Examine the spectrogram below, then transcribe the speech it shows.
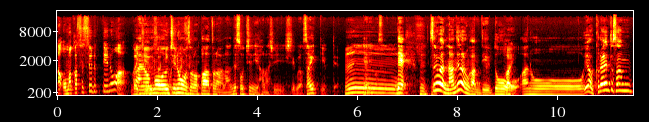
あお任せするっていうのは外注あのさんにもううちのそのパートナーなんでそっちに話してくださいって言ってやります。でそれはなんでなのかっていうと、はい。あのー要はクライアントさん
